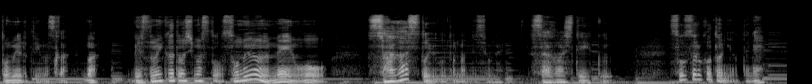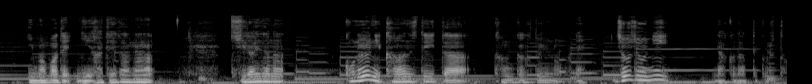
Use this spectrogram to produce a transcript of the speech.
努めると言いますか、まあ、別の言い方をしますと、そのような面を探すということなんですよね。探していく。そうすることによってね、今まで苦手だな、嫌いだな、このように感じていた感覚というのはね、徐々になくなってくると。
